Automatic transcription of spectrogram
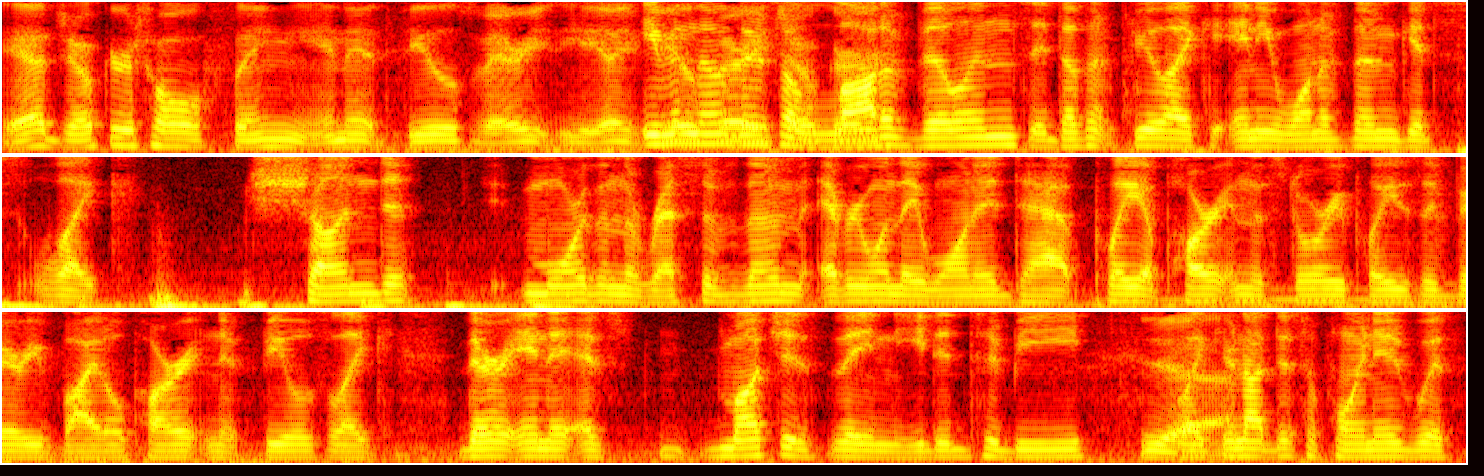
yeah, Joker's whole thing in it feels very. Yeah, it Even feels though there's a lot of villains, it doesn't feel like any one of them gets like shunned more than the rest of them. Everyone they wanted to have play a part in the story plays a very vital part, and it feels like they're in it as much as they needed to be. Yeah, Like you're not disappointed with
